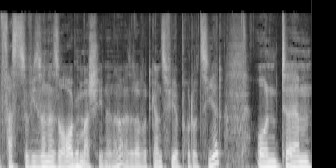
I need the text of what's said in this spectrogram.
fast so wie so eine Sorgenmaschine. Ne? Also da wird ganz viel produziert. Und und ähm,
